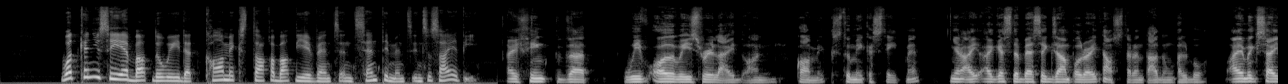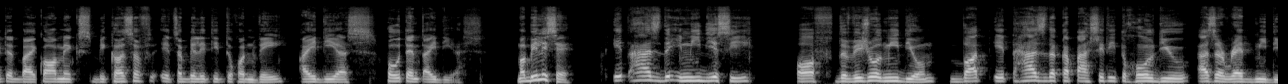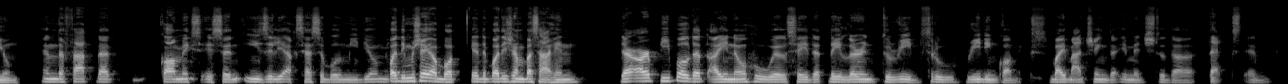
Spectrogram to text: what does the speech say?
what can you say about the way that comics talk about the events and sentiments in society? I think that we've always relied on comics to make a statement. You know, I, I guess the best example right now is Tarantadong Kalbo. I'm excited by comics because of its ability to convey ideas, potent ideas. Mabilis eh. It has the immediacy of the visual medium, but it has the capacity to hold you as a read medium. And the fact that comics is an easily accessible medium, pwede mo siya abot, and pwede siyang basahin. There are people that I know who will say that they learned to read through reading comics by matching the image to the text and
